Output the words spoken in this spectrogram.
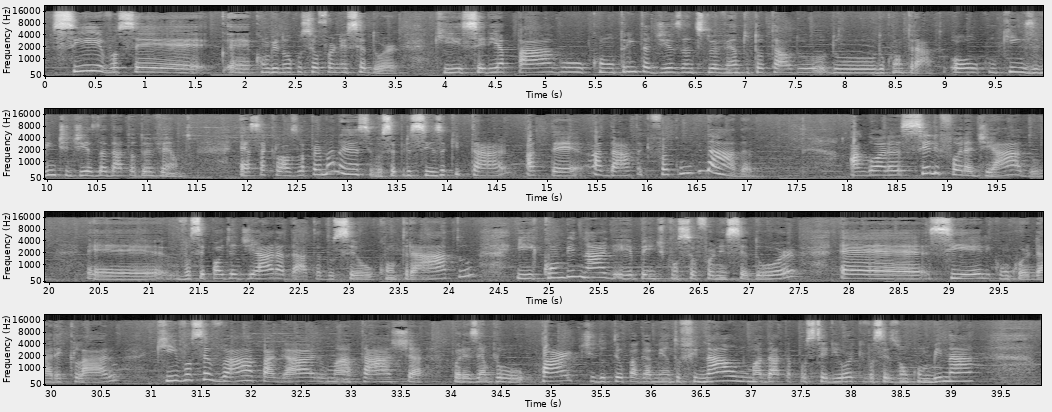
Se você é, combinou com o seu fornecedor que seria pago com 30 dias antes do evento total do, do, do contrato, ou com 15, 20 dias da data do evento, essa cláusula permanece. Você precisa quitar até a data que foi combinada. Agora, se ele for adiado, é, você pode adiar a data do seu contrato e combinar de repente com o seu fornecedor, é, se ele concordar, é claro, que você vá pagar uma taxa, por exemplo, parte do teu pagamento final numa data posterior que vocês vão combinar.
